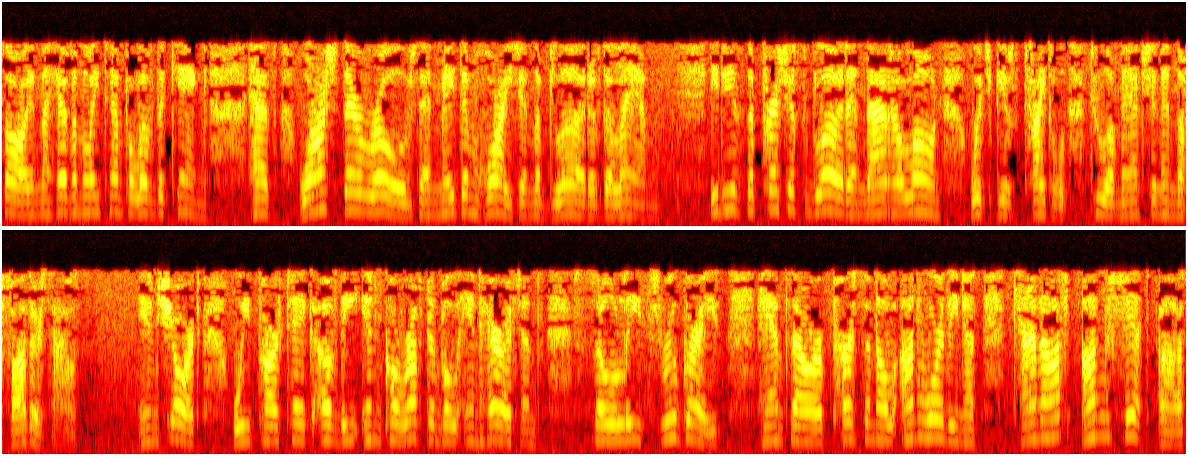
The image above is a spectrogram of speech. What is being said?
saw in the heavenly temple of the King, has washed their robes and made them white in the blood of the Lamb. It is the precious blood and that alone which gives title to a mansion in the Father's house. In short, we partake of the incorruptible inheritance solely through grace, hence our personal unworthiness cannot unfit us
